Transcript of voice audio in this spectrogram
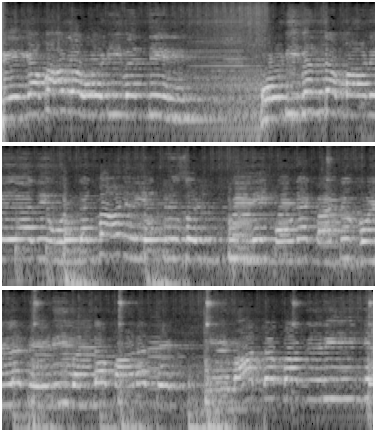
வேகமாக ஓடி வந்து ஓடி வந்த மாடு அது உங்கள் மாடு என்று சொல். பிள்ளை போன காட்டுக்குள்ள தேடி வந்த மாடத்தை ஏமாத்த பாக்குறீங்க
